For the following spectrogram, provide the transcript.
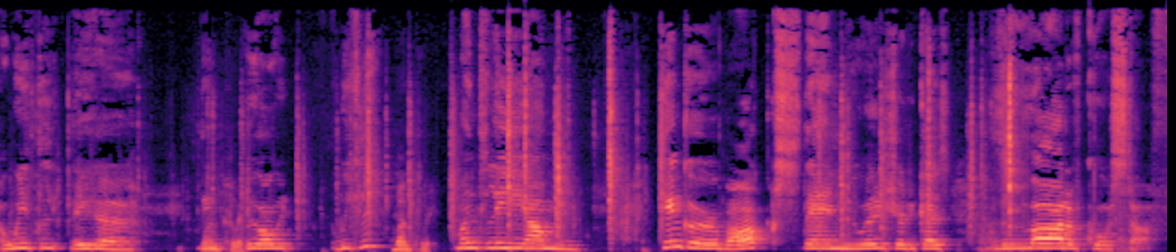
a weekly like a Monthly. we always, weekly Monthly. monthly um Tinker box, then you really should because there's a lot of cool stuff.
